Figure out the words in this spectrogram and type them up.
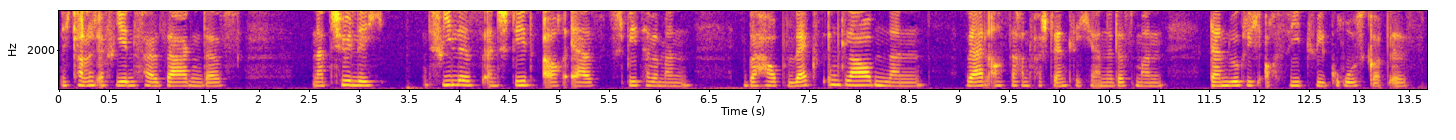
ich kann euch auf jeden Fall sagen, dass natürlich vieles entsteht auch erst später, wenn man überhaupt wächst im Glauben, dann werden auch Sachen verständlicher, ne, dass man dann wirklich auch sieht, wie groß Gott ist.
